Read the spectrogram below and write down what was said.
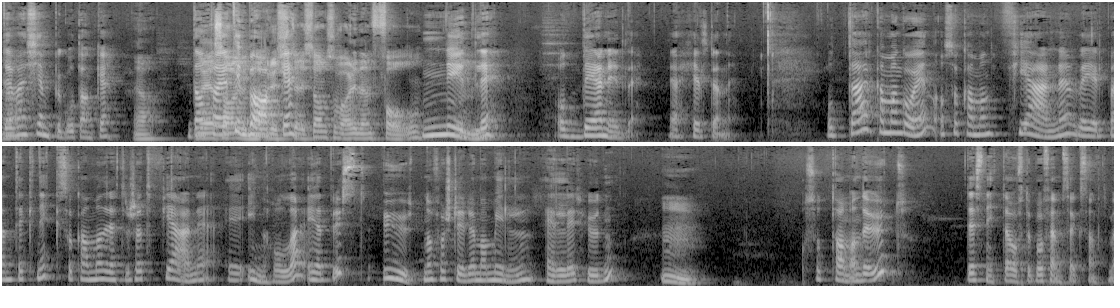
Det ja. var en kjempegod tanke. Ja. Da tar jeg, jeg tilbake. Brystet, liksom, så var det den folden. Nydelig. Mm. Og det er nydelig. Jeg er helt enig. Og der kan man gå inn, og så kan man fjerne ved hjelp av en teknikk så kan man rett og slett fjerne eh, innholdet i et bryst uten å forstyrre mamillen eller huden. Mm. Og så tar man det ut. Det snittet er ofte på 5-6 cm.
